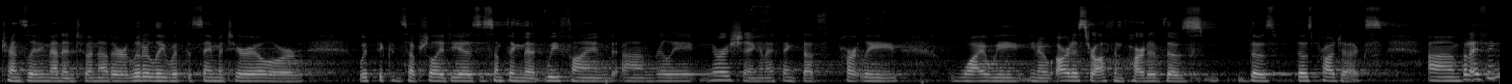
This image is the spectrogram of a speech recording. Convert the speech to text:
translating that into another, literally with the same material or with the conceptual ideas is something that we find um, really nourishing. And I think that's partly why we, you know, artists are often part of those, those, those projects. Um, but I think,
